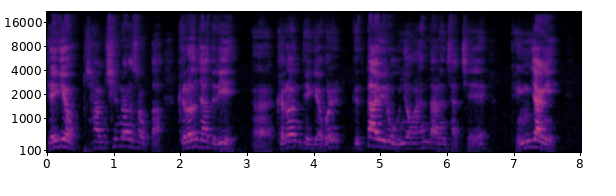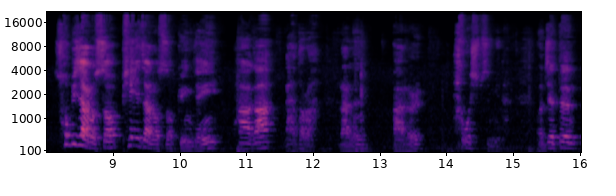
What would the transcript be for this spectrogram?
대기업 참 실망스럽다. 그런 자들이 어, 그런 대기업을 그 따위로 운영을 한다는 자체에 굉장히 소비자로서 피해자로서 굉장히 화가 나더라라는 말을 하고 싶습니다. 어쨌든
